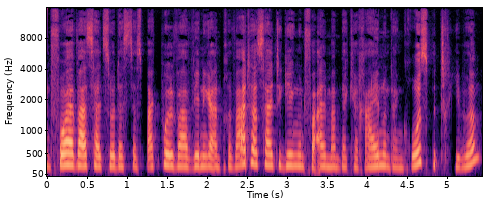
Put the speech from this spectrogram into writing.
Und vorher war es halt so, dass das Backpulver weniger an Privathaushalte ging und vor allem an Bäckereien und an Großbetriebe.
